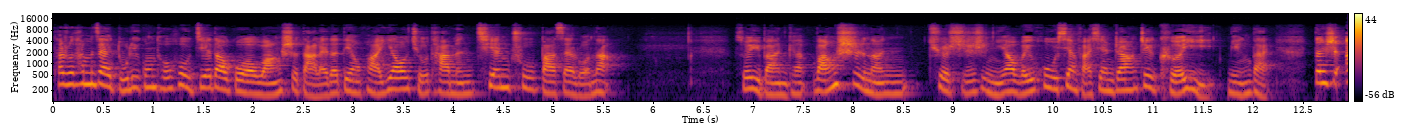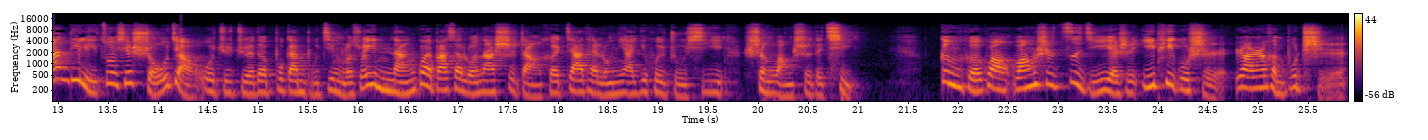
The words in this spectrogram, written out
他说他们在独立公投后接到过王室打来的电话，要求他们迁出巴塞罗那。所以吧，你看王室呢，确实是你要维护宪法宪章，这可以明白。但是暗地里做些手脚，我就觉得不干不净了。所以难怪巴塞罗那市长和加泰罗尼亚议会主席生王室的气。更何况王室自己也是一屁股屎，让人很不耻。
